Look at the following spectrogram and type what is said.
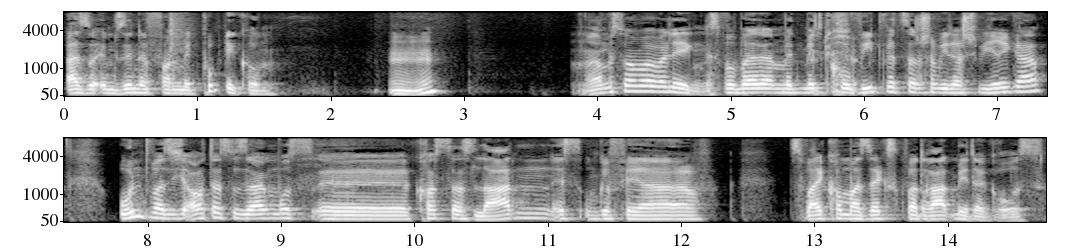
Also im Sinne von mit Publikum. Mhm. Da müssen wir mal überlegen. Das, wobei dann mit, mit Covid wird es dann schon wieder schwieriger. Und was ich auch dazu sagen muss, äh, Costas Laden ist ungefähr 2,6 Quadratmeter groß.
